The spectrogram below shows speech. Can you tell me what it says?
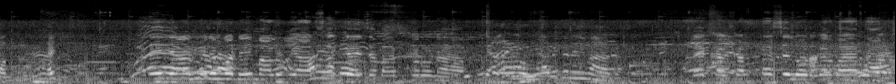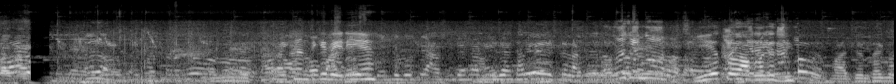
পাবো अरे यार मेरे को नहीं मालूम यार संजय से बात करो ना मैं कलकत्ता से लोड करवाया था आपका ওইখান থেকে বেরিয়ে। ইয়ে তো আপনাকে পাঁচজন থাকলে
